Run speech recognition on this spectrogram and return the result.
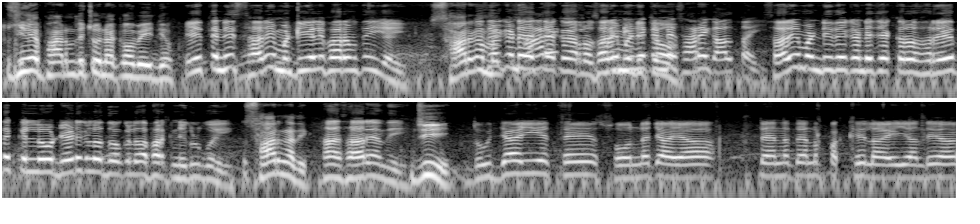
ਤੁਸੀਂ ਇਹ ਫਾਰਮ ਤੇ ਝੋਨਾ ਕਿਉਂ ਵੇਚਦੇ ਹੋ? ਇਹ ਤੇ ਨਹੀਂ ਸਾਰੀ ਮੰਡੀ ਵਾਲੀ ਫਾਰਮ ਤੇ ਹੀ ਆਈ ਸਾਰੀਆਂ ਕਿਸੇ ਕੰਡੇ ਚੈੱਕ ਕਰ ਲਓ ਸਾਰੀ ਮੰਡੀ ਚੋਂ ਕੰਡੇ ਸਾਰੇ ਗਲਤ ਆਈ ਸਾਰੀ ਮੰਡੀ ਦੇ ਕੰਡੇ ਚੈੱਕ ਕਰੋ ਹਰੇਕ ਕਿਲੋ 1.5 ਕਿਲੋ 2 ਕਿਲੋ ਦਾ ਫ਼ਰਕ ਨਿਕਲੂਗਾ ਜੀ ਸਾਰੀਆਂ ਦੇ। ਹਾਂ ਸਾਰਿਆਂ ਦੀ। ਜੀ। ਦੂਜਾ ਜੀ ਇੱਥੇ ਸੁੰਨ ਚ ਆਇਆ ਤਿੰਨ ਤਿੰਨ ਪੱਖੇ ਲਾਏ ਜਾਂਦੇ ਆ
